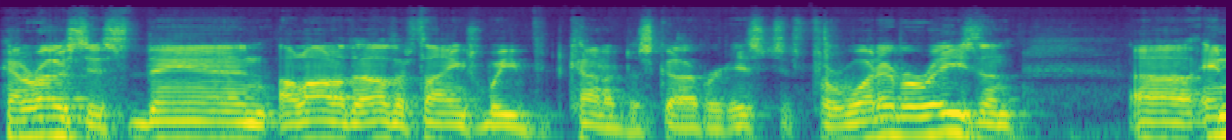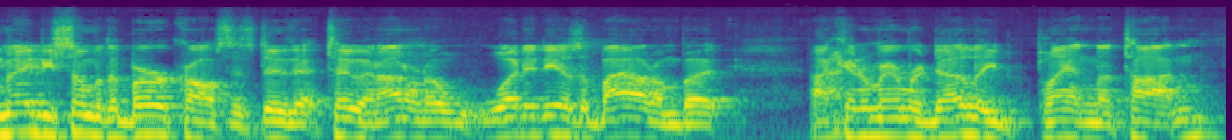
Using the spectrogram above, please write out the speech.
heterosis than a lot of the other things we've kind of discovered. It's just for whatever reason, uh, and maybe some of the bird crosses do that too. And I don't know what it is about them, but I can remember Dudley planting a Totten,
